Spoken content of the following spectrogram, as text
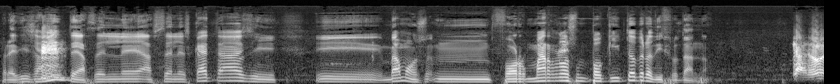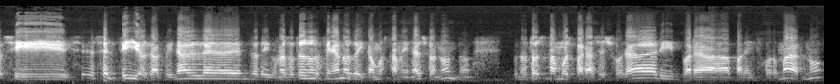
precisamente, hacerle, hacerles catas y, y, vamos, mm, formarlos un poquito, pero disfrutando. Claro, sí, es sencillo. o sea, al final, eh, digo, nosotros al final nos dedicamos también a eso, ¿no? No- Nosotros estamos para asesorar y para, para informar, ¿no?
